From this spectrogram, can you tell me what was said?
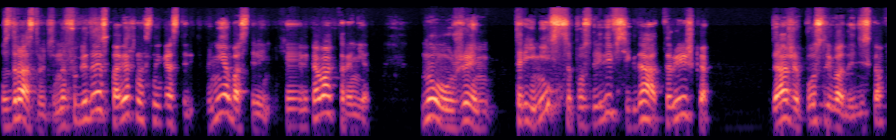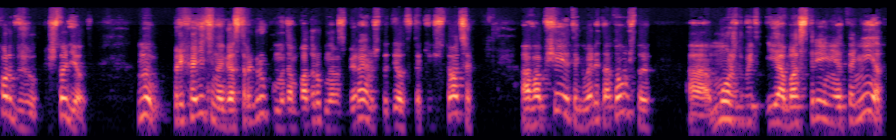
Здравствуйте. На ФГДС поверхностный гастрит. Вне обострения. Хеликобактера нет. Но уже три месяца после еды всегда отрыжка, даже после воды. Дискомфорт в желудке. Что делать? Ну, приходите на гастрогруппу, мы там подробно разбираем, что делать в таких ситуациях. А вообще это говорит о том, что, а, может быть, и обострения это нет,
